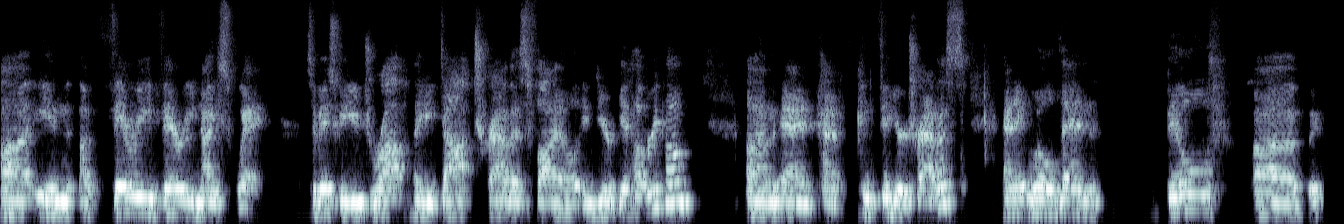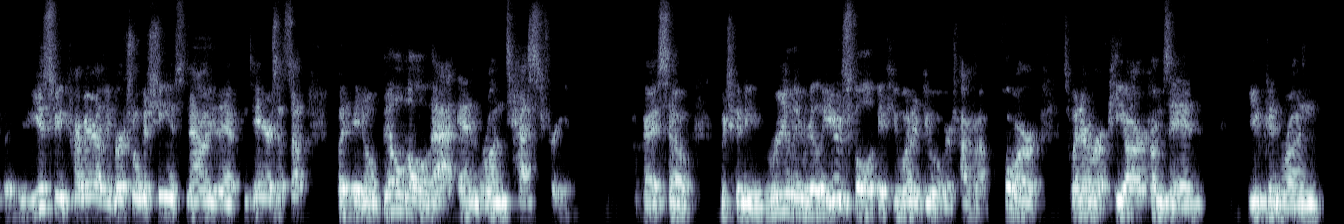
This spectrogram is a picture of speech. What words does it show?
uh, in a very, very nice way. So basically you drop a .travis file into your GitHub repo um, and kind of configure Travis, and it will then build, uh, it used to be primarily virtual machines, now they have containers and stuff, but it'll build all that and run tests for you. Okay, so which can be really, really useful if you want to do what we were talking about before. So whenever a PR comes in, you can run,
